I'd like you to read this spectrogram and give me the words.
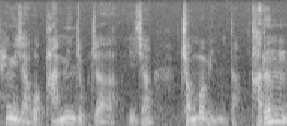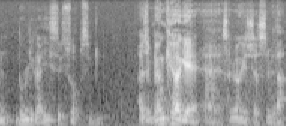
행위자고 반민족자이자 전범입니다. 다른 논리가 있을 수 없습니다. 아주 명쾌하게 에, 설명해 주셨습니다.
